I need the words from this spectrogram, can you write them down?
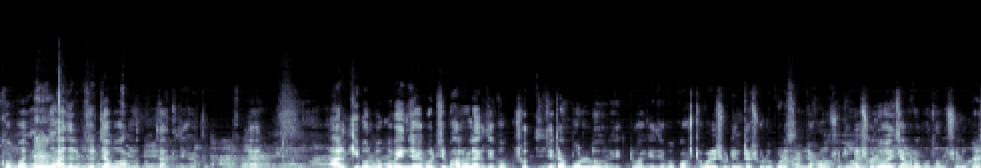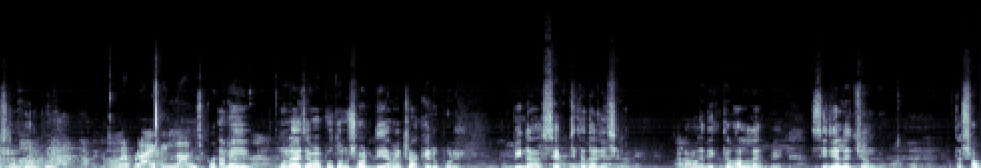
খুব মজা কিন্তু হাজার এপিসোড যাব আমরা খুব তাড়াতাড়ি হয়তো। হ্যাঁ আর কি বলব খুব এনজয় করছি ভালো লাগছে খুব সত্যি যেটা বলল একটু আগে যে খুব কষ্ট করে শুটিংটা শুরু করেছিলাম যখন শুটিংটা শুরু হয়েছে আমরা প্রথম শুরু করেছিলাম বোলপুরে। আমরা প্রায় দিন লাঞ্চ করতাম আমি মনে আছে আমার প্রথম শট দিয়ে আমি ট্রাকের উপরে বিনা সেফটিতে দাঁড়িয়েছিলাম। কারণ আমাকে দেখতে ভালো লাগবে সিরিয়ালের জন্য। তো সব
